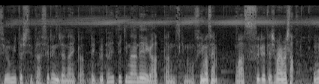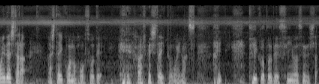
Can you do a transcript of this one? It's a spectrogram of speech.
強みとして出せるんじゃないかで具体的な例があったんですけどもすいません忘れてしまいました思い出したら明日以降の放送で 話したいと思います。はい。ということですいませんでした。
